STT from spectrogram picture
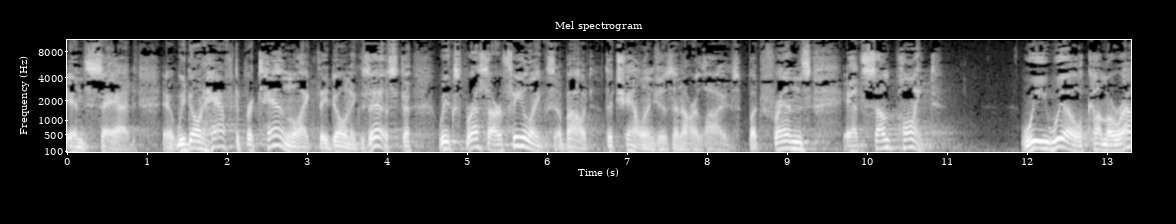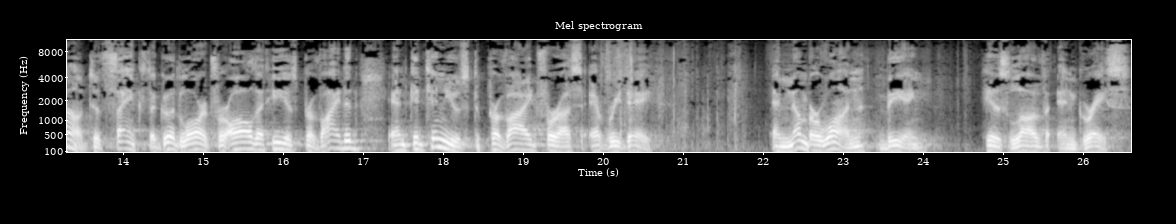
and sad. Uh, we don't have to pretend like they don't exist. Uh, we express our feelings about the challenges in our lives. But friends, at some point, we will come around to thank the good Lord for all that He has provided and continues to provide for us every day. And number one being His love and grace.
